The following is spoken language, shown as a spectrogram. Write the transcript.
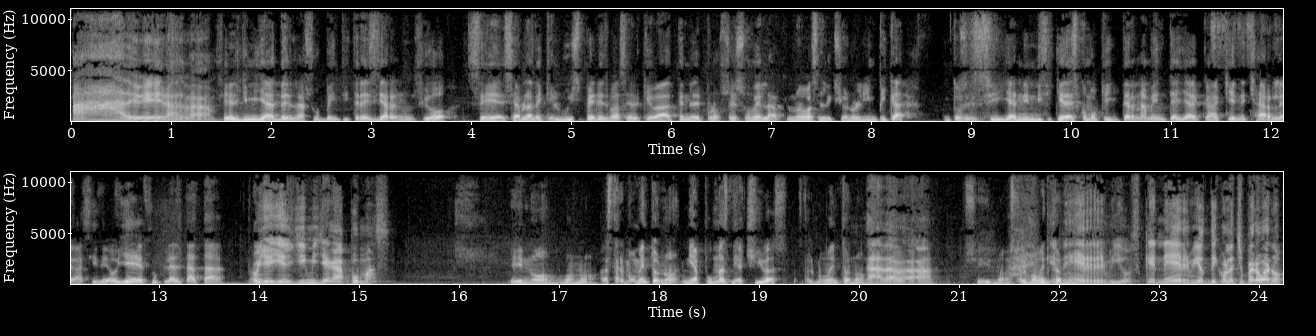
Ah, de veras, va. Sí, el Jimmy ya de la sub-23 ya renunció. Se, se habla de que Luis Pérez va a ser el que va a tener el proceso de la nueva selección olímpica. Entonces, sí, ya ni, ni siquiera es como que internamente haya a quien echarle así de, oye, suple al Tata. No. Oye, ¿y el Jimmy llega a Pumas? Eh, no, no, no. Hasta el momento no. Ni a Pumas ni a Chivas. Hasta el momento no. Nada, va. Sí, no, hasta el Qué momento no. nervios, qué nervios, Nicolache. Pero bueno,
